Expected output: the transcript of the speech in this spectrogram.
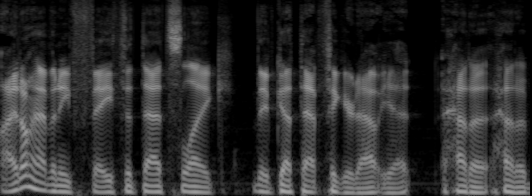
I don't have any faith that that's like they've got that figured out yet. How to how to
